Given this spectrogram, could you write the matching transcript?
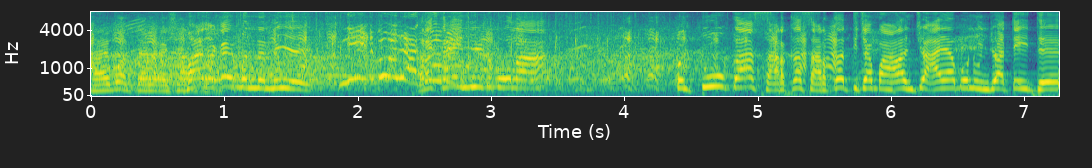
काय बोलताय? माझं काही म्हणणं नाहीये. नीट बोला अरे तुम्ही. काही नीट बोला. पण तू का सारखं सारखं तिच्या बाळांची आया बनून जाते इथे?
